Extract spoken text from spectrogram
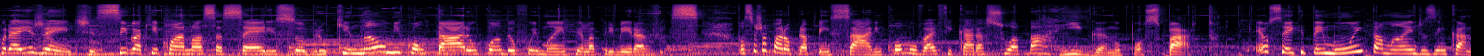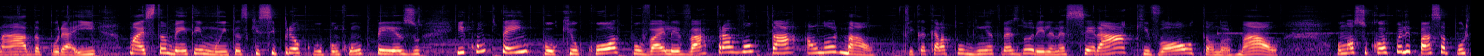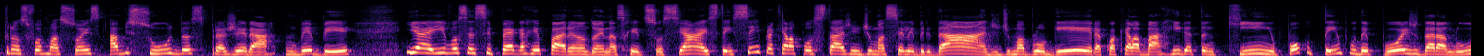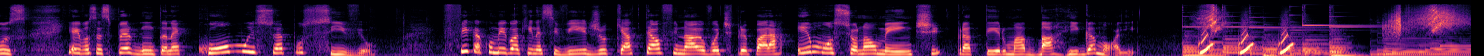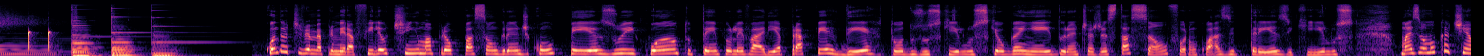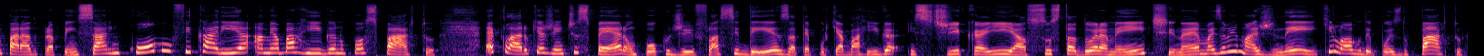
por aí, gente? Sigo aqui com a nossa série sobre o que não me contaram quando eu fui mãe pela primeira vez. Você já parou para pensar em como vai ficar a sua barriga no pós-parto? Eu sei que tem muita mãe desencanada por aí, mas também tem muitas que se preocupam com o peso e com o tempo que o corpo vai levar para voltar ao normal. Fica aquela pulguinha atrás da orelha, né? Será que volta ao normal? O nosso corpo ele passa por transformações absurdas para gerar um bebê. E aí você se pega reparando aí nas redes sociais, tem sempre aquela postagem de uma celebridade, de uma blogueira com aquela barriga tanquinho, pouco tempo depois de dar à luz. E aí você se pergunta, né, como isso é possível? Fica comigo aqui nesse vídeo que até o final eu vou te preparar emocionalmente para ter uma barriga mole. Quando eu tive a minha primeira filha, eu tinha uma preocupação grande com o peso e quanto tempo eu levaria para perder todos os quilos que eu ganhei durante a gestação. Foram quase 13 quilos. Mas eu nunca tinha parado para pensar em como ficaria a minha barriga no pós-parto. É claro que a gente espera um pouco de flacidez, até porque a barriga estica aí assustadoramente, né? Mas eu imaginei que logo depois do parto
